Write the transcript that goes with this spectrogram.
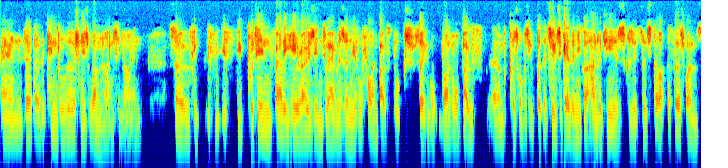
and uh, the Kindle version is one ninety nine. So if you if, if you put in Valley Heroes into Amazon, you'll find both books. So you want one or both, um, because obviously you put the two together and you've got 100 years because they start. The first one's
